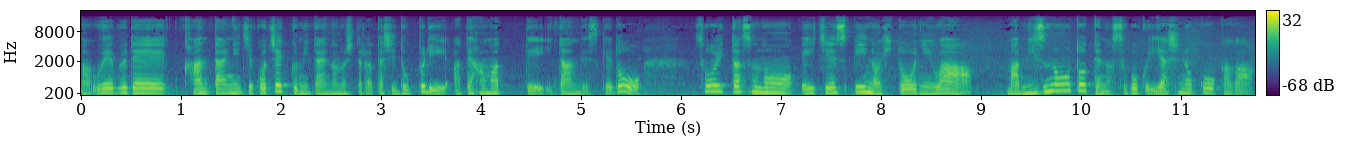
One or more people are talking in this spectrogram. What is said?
まあ、ウェブで簡単に自己チェックみたいなのしたら私どっぷり当てはまっていたんですけどそういったその HSP の人には、まあ、水の音っていうのはすごく癒しの効果が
